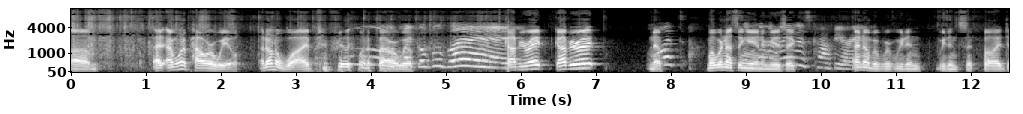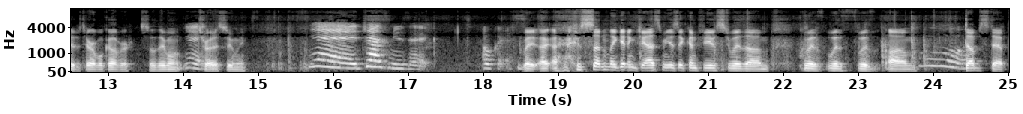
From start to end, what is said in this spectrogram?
um, I, I want a power wheel. I don't know why, but I really want a power wheel. Michael Bublé. Copyright? Copyright? No. What? Well, we're not singing any music. I know, but we're, we didn't. We didn't. Sing, well, I did a terrible cover, so they won't Yeah. try to sue me. Yay, jazz music. Okay. Wait, I, I was suddenly getting jazz music confused with um, with with with um, Ooh, dubstep.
